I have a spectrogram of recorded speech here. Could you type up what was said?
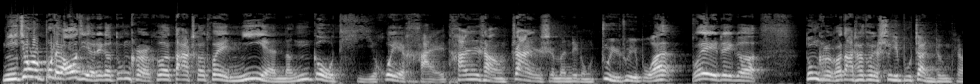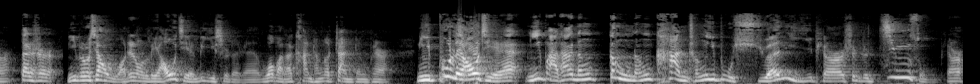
你就是不了解这个敦刻尔克大撤退，你也能够体会海滩上战士们这种惴惴不安。所以，这个敦刻尔克大撤退是一部战争片但是，你比如像我这种了解历史的人，我把它看成个战争片你不了解，你把它能更能看成一部悬疑片甚至惊悚片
